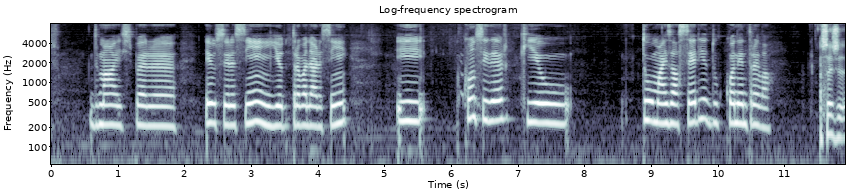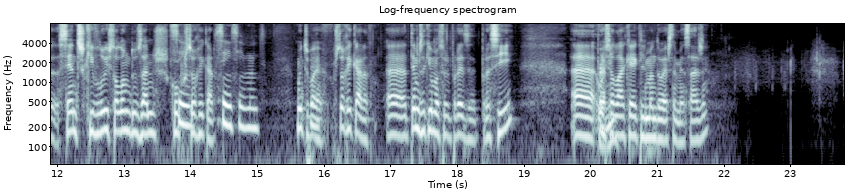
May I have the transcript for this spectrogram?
demais para eu ser assim e eu trabalhar assim. E considero que eu estou mais à séria do que quando entrei lá. Ou seja, sentes que evoluíste ao longo dos anos com Sim. o professor Ricardo? Sim, sim, muito. Muito bem. Sim. Professor Ricardo, ah, temos aqui uma surpresa para si. Uh, Para ouça mim? lá quem é que lhe mandou esta mensagem.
